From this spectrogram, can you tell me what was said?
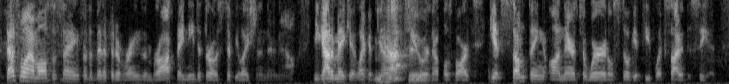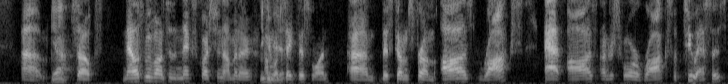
That's why I'm also saying, for the benefit of Reigns and Brock, they need to throw a stipulation in there now. You got to make it like a You no have to. or no holds barred. Get something on there to where it'll still get people excited to see it. Um, Yeah. so now let's move on to the next question. I'm gonna I'm gonna read it. take this one. Um, this comes from Oz Rocks at Oz underscore Rocks with two S's.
